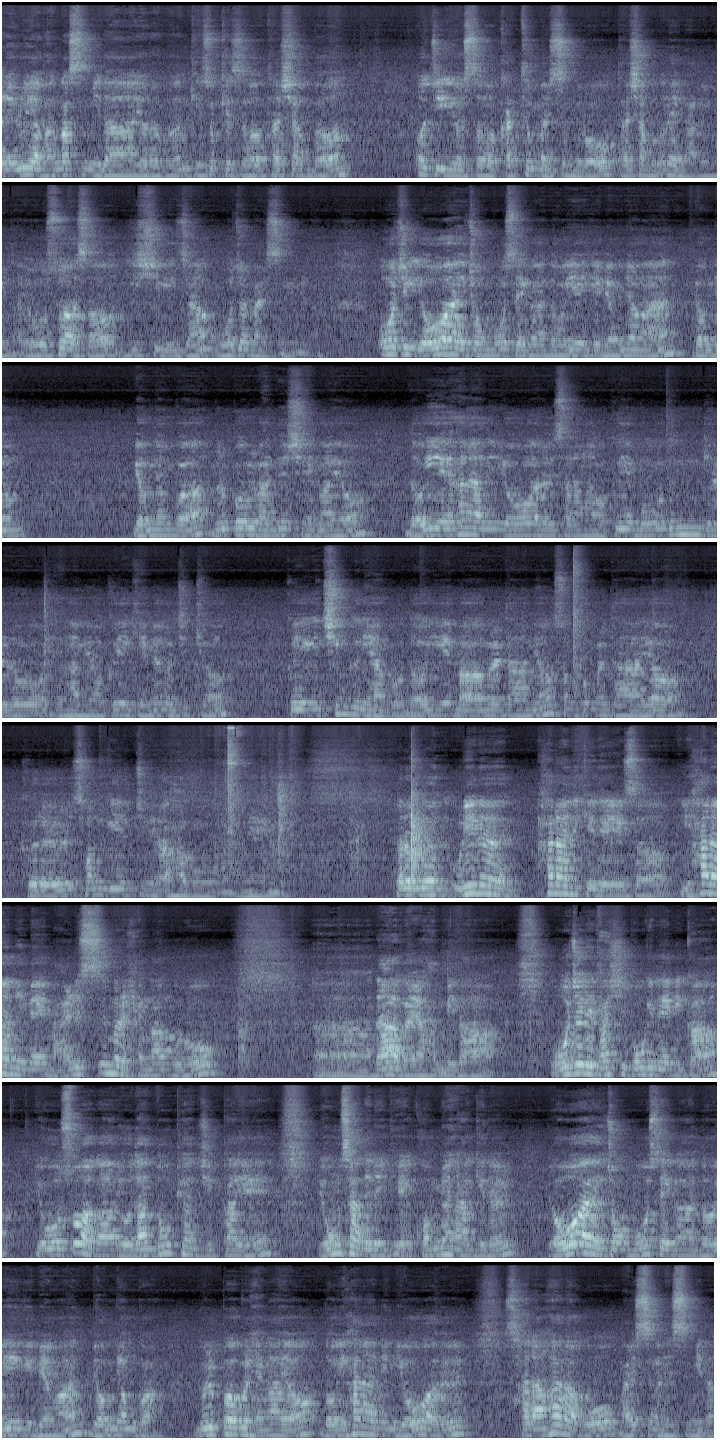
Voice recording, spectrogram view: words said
할렐루야 반갑습니다 여러분. 계속해서 다시 한번 어제 이어서 같은 말씀으로 다시 한번 은혜 나눕니다. 요수아서 22장 5절 말씀입니다. 오직 여호와의 종 모세가 너희에게 명령한 명령 명령과 율법을 반드시 행하여 너희의 하나님 여호와를 사랑하고 그의 모든 길로 행하며 그의 계명을 지켜 그에게 친근히 하고 너희의 마음을 다하며 성품을 다하여 그를 섬길지니라 하고 아멘. 여러분 우리는 하나님께 대해서 이 하나님의 말씀을 행함으로 어, 나아가야 합니다. 5절에 다시 보게 되니까 요수아가 요단 동편 지파의 용사들에게 권면하기를 여호와의 종 모세가 너희에게 명한 명령과 율법을 행하여 너희 하나님 여호와를 사랑하라고 말씀을 했습니다.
